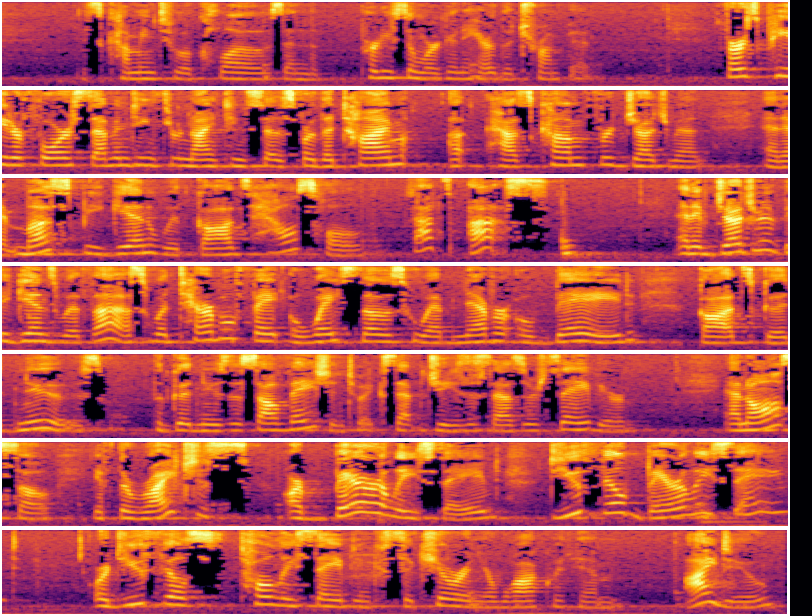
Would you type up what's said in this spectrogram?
it's coming to a close, and the, pretty soon we're going to hear the trumpet. 1 Peter 4 17 through 19 says, For the time uh, has come for judgment, and it must begin with God's household. That's us. And if judgment begins with us, what terrible fate awaits those who have never obeyed God's good news, the good news of salvation, to accept Jesus as their Savior. And also, if the righteous are barely saved, do you feel barely saved? Or do you feel totally saved and secure in your walk with Him? I do.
